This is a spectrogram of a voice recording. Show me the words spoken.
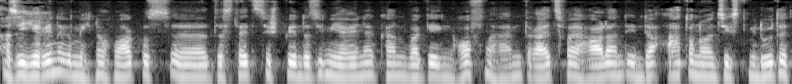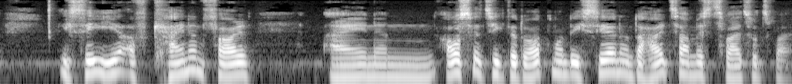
also ich erinnere mich noch, Markus, äh, das letzte Spiel, an das ich mich erinnern kann, war gegen Hoffenheim, 3-2 Haaland in der 98. Minute. Ich sehe hier auf keinen Fall einen Auswärtssieg der Dortmund. Ich sehe ein unterhaltsames 2 2.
